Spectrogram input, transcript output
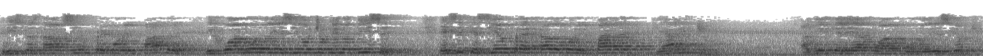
Cristo ha estado siempre con el Padre. Y Juan 1.18, ¿qué nos dice? Ese que siempre ha estado con el Padre, ¿qué ha hecho? Alguien que lea Juan 1.18.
